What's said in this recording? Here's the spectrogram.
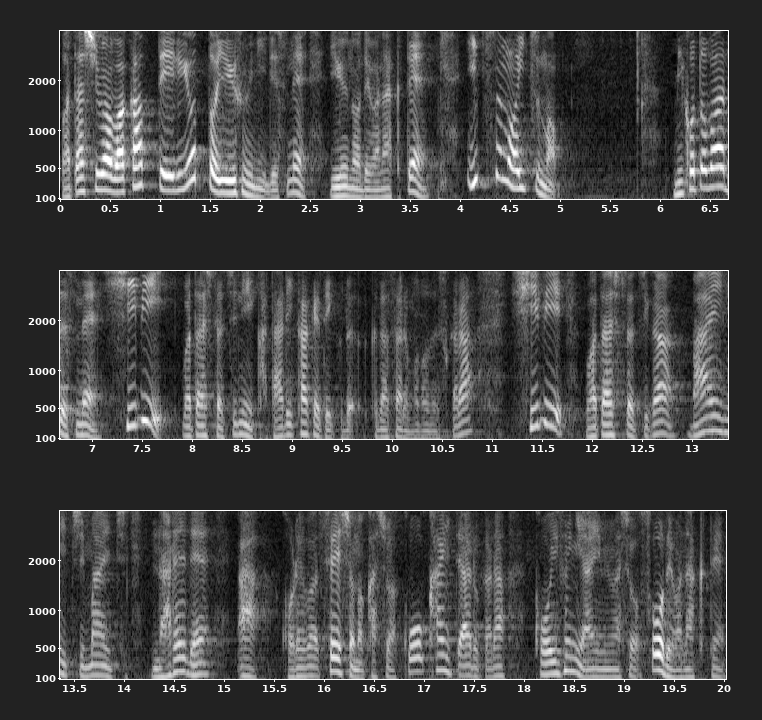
私は分かっているよというふうにですね言うのではなくていつもいつも御言葉はですね日々私たちに語りかけてくださるものですから日々私たちが毎日毎日慣れであこれは聖書の箇所はこう書いてあるからこういうふうに歩みましょう。そうではなくて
